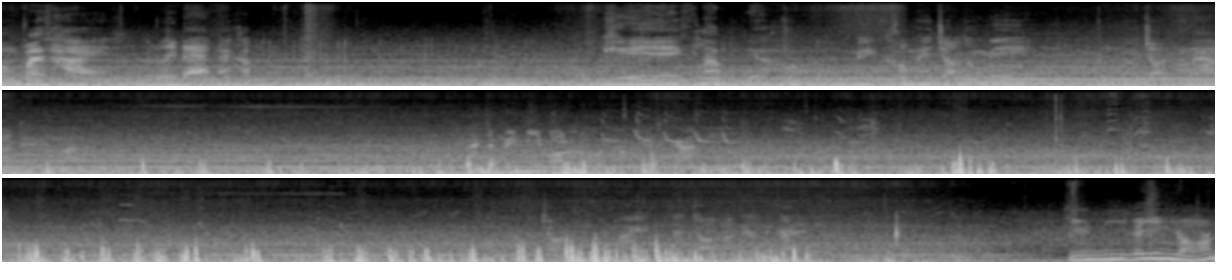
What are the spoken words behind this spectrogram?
ลงไปถ่ายลุยแดดนะครับ โอเคครับ เดี๋ยวไม่เขาไม่จอดตรงนี้เราจอดข้างหน้าเดินเข้ามา น่าจะไม่มีบอลลูนครับเทศกาลนี้จอดตรงไหนแต่จอดแล้วเดินใกล้นี่ ยืนนี้ก็ยิ่งย้อน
